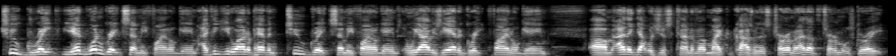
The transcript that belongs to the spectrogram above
two great. You had one great semifinal game. I think you'd wound up having two great semifinal games, and we obviously had a great final game. Um, I think that was just kind of a microcosm of this tournament. I thought the tournament was great.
